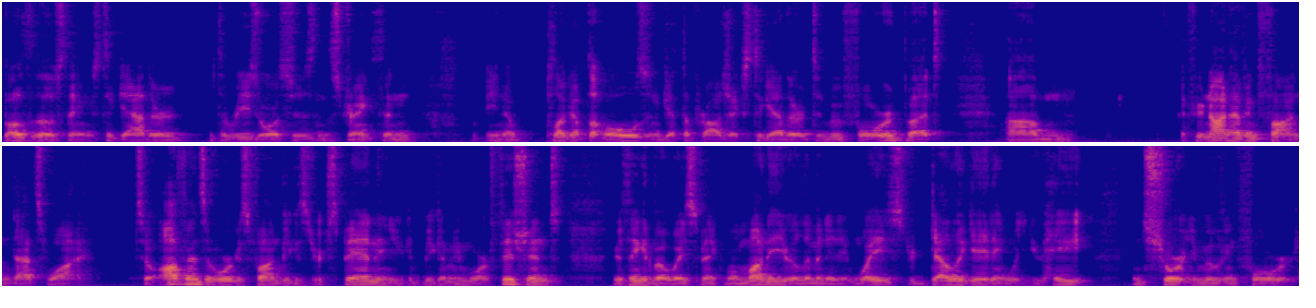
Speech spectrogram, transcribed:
both of those things to gather the resources and the strength and, you know, plug up the holes and get the projects together to move forward. But um, if you're not having fun, that's why. So offensive work is fun because you're expanding, you're becoming more efficient, you're thinking about ways to make more money, you're eliminating waste, you're delegating what you hate. In short, you're moving forward.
